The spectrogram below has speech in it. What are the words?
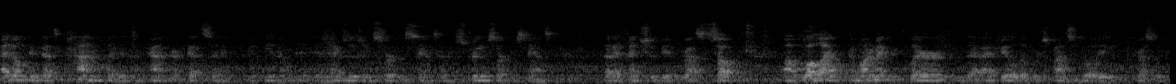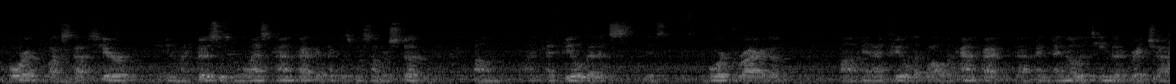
I don't think that's contemplated in the contract, that's a, you know, an exigent circumstance, an extreme circumstance that I think should be addressed. So, uh, while I, I want to make it clear that I feel that the responsibility rests with the board, Buck stops here, in my criticism of the last contract, I think was misunderstood. Um, I, I feel that it's, it's, it's the board prerogative, uh, and I feel that while the contract, uh, I, I know the team did a great job,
